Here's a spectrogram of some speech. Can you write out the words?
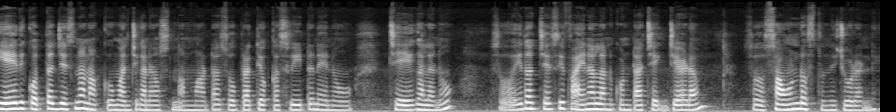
ఏది కొత్తది చేసినా నాకు మంచిగానే వస్తుంది అనమాట సో ప్రతి ఒక్క స్వీట్ నేను చేయగలను. సో ఇది వచ్చేసి ఫైనల్ అనుకుంటా చెక్ చేయడం. సో సౌండ్ వస్తుంది చూడండి.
